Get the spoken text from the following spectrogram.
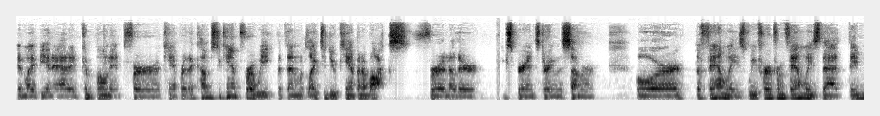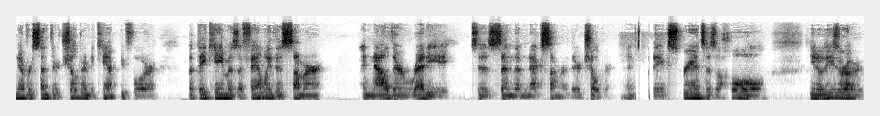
It might be an added component for a camper that comes to camp for a week but then would like to do camp in a box for another experience during the summer or the families. We've heard from families that they'd never sent their children to camp before, but they came as a family this summer and now they're ready to send them next summer, their children. And so the experience as a whole, you know, these are,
